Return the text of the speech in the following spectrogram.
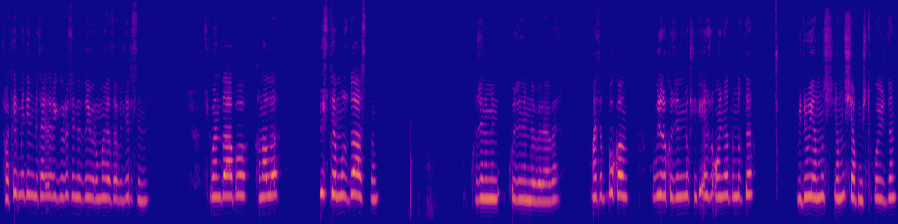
Fark etmediğim detayları görürseniz de yoruma yazabilirsiniz. Çünkü ben daha bu kanalı 3 Temmuz'da astım. Kuzenimin kuzenimle beraber. Maalesef bu kan bu videoda kuzenim yok çünkü en son oynadığımızda cık, videoyu yanlış yanlış yapmıştık o yüzden.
